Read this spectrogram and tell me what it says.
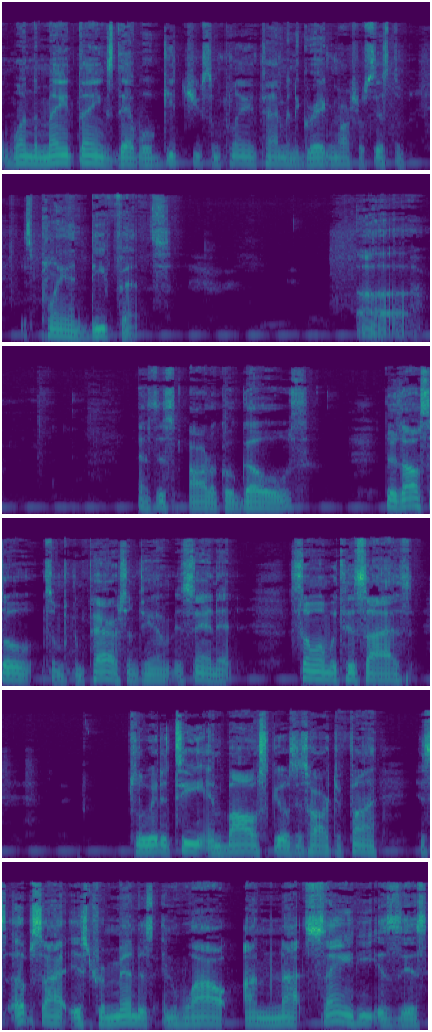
one of the main things that will get you some playing time in the Gregg Marshall system is playing defense. Uh, as this article goes, there's also some comparison to him. It's saying that someone with his size, fluidity, and ball skills is hard to find. His upside is tremendous, and while I'm not saying he is this,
